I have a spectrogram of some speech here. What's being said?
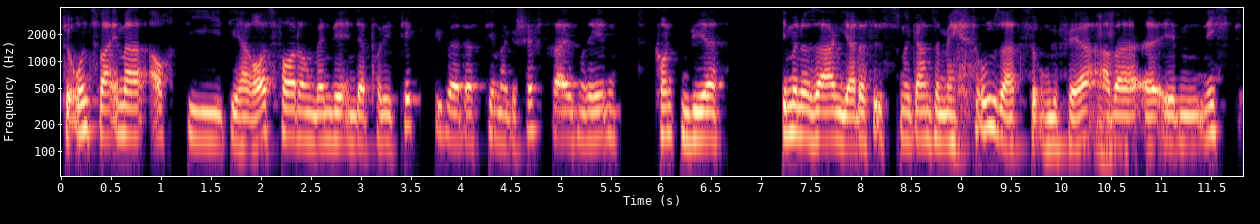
Für uns war immer auch die, die Herausforderung, wenn wir in der Politik über das Thema Geschäftsreisen reden, konnten wir immer nur sagen, ja, das ist eine ganze Menge Umsatz so ungefähr, mhm. aber äh, eben nicht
